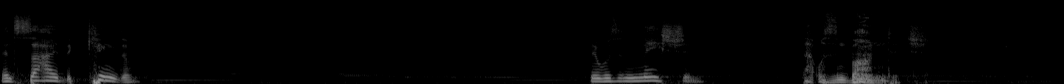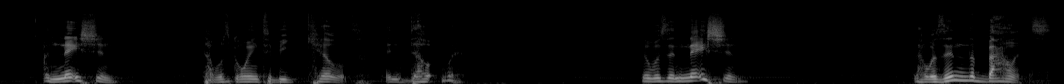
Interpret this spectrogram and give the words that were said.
inside the kingdom, there was a nation that was in bondage, a nation that was going to be killed and dealt with. There was a nation that was in the balance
